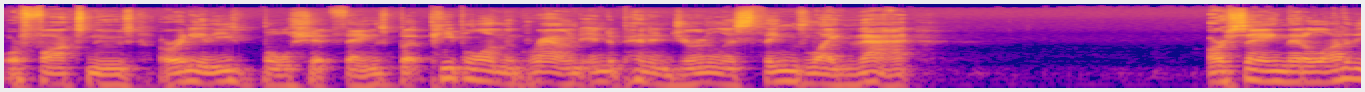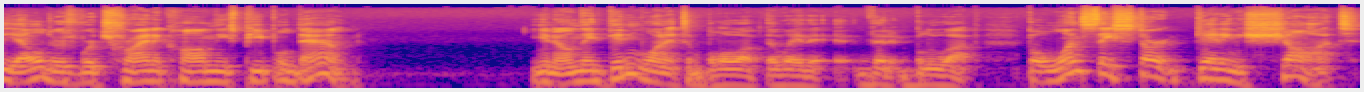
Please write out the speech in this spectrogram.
or Fox News or any of these bullshit things, but people on the ground, independent journalists, things like that, are saying that a lot of the elders were trying to calm these people down. You know, and they didn't want it to blow up the way that, that it blew up. But once they start getting shot,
